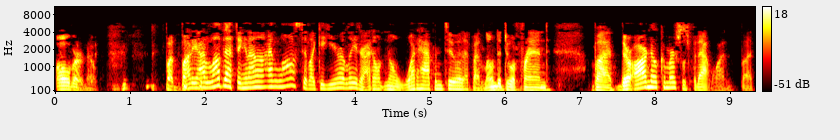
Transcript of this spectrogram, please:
Over and over. But buddy, I love that thing and I, I lost it like a year later. I don't know what happened to it, if I loaned it to a friend, but there are no commercials for that one. But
